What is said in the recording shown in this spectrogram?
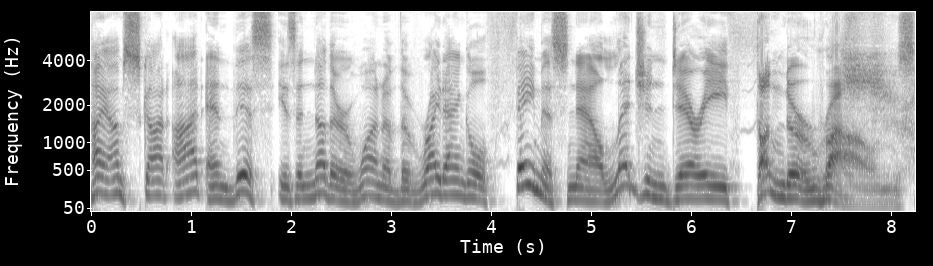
Hi, I'm Scott Ott, and this is another one of the right angle famous now legendary Thunder Rounds.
